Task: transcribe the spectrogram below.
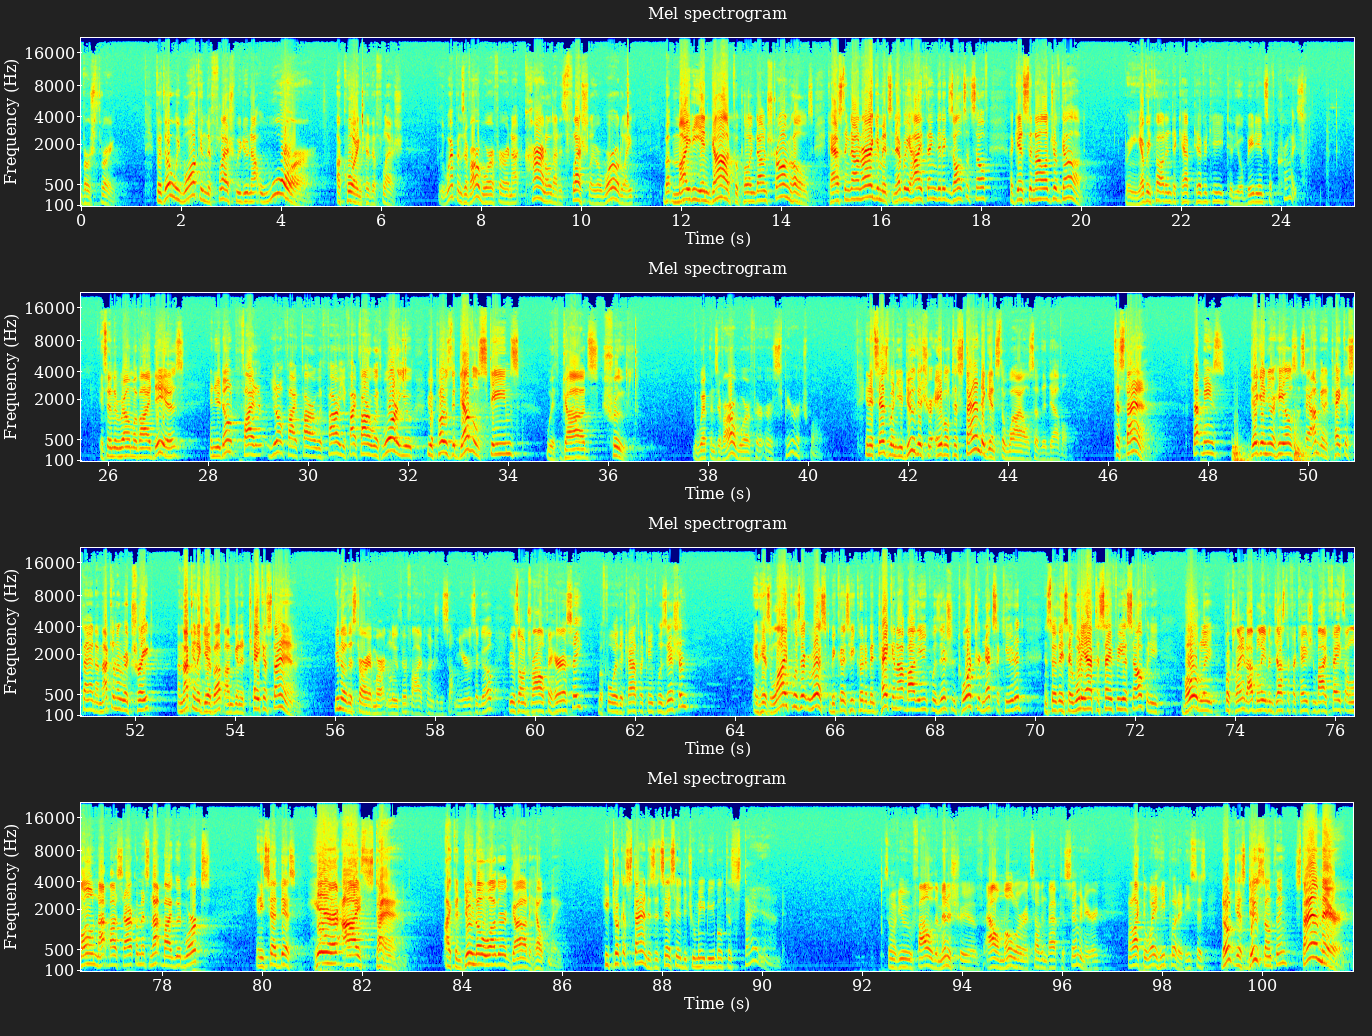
verse 3. For though we walk in the flesh, we do not war according to the flesh. For the weapons of our warfare are not carnal, that is, fleshly or worldly, but mighty in God for pulling down strongholds, casting down arguments and every high thing that exalts itself against the knowledge of God, bringing every thought into captivity to the obedience of Christ. It's in the realm of ideas and you don't fight you don't fight fire with fire. You fight fire with water. You you oppose the devil's schemes with God's truth. The weapons of our warfare are spiritual. And it says when you do this you're able to stand against the wiles of the devil. To stand. That means dig in your heels and say I'm going to take a stand I'm not going to retreat I'm not going to give up I'm going to take a stand you know the story of Martin Luther 500 and something years ago. He was on trial for heresy before the Catholic Inquisition. And his life was at risk because he could have been taken out by the Inquisition, tortured, and executed. And so they say, What do you have to say for yourself? And he boldly proclaimed, I believe in justification by faith alone, not by sacraments, not by good works. And he said this Here I stand. I can do no other. God help me. He took a stand, as it says here, that you may be able to stand. Some of you follow the ministry of Al Mohler at Southern Baptist Seminary. I like the way he put it. He says, Don't just do something, stand there.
